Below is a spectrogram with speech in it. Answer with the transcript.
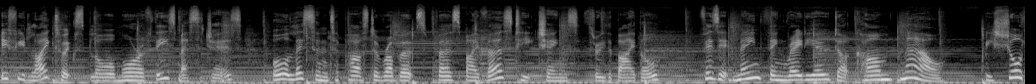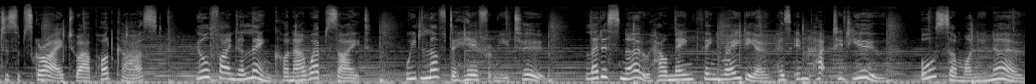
If you'd like to explore more of these messages or listen to Pastor Robert's verse by verse teachings through the Bible, visit mainthingradio.com now. Be sure to subscribe to our podcast. You'll find a link on our website. We'd love to hear from you too. Let us know how Main Thing Radio has impacted you or someone you know,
